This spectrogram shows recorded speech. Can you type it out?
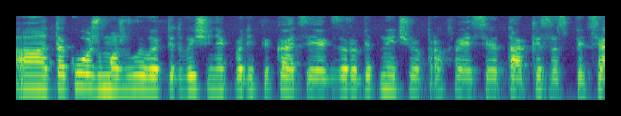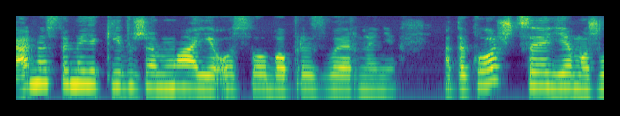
Е, Також можливе підвищення кваліфікації як за робітничою професією, так і за спеціальностями, які вже має особа при зверненні. А також це є можливість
